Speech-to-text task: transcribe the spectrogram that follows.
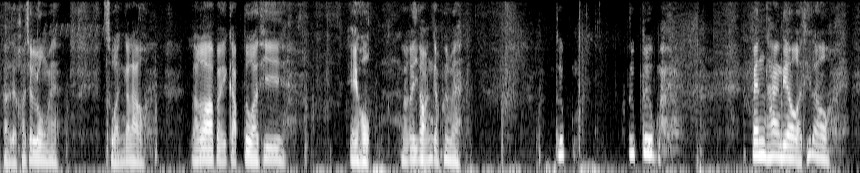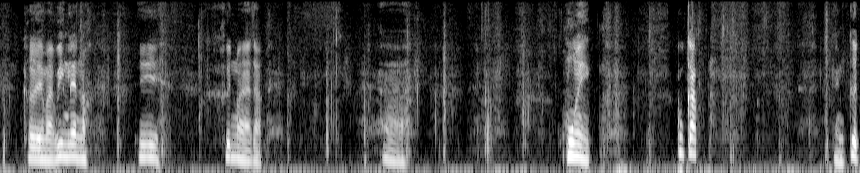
เออเดี๋ยวเขาจะลงมาสวนกับเรา แล้วก็ไปกลับตัวที่ A6 แล้วก็ย้อนกลับขึ้นมาตึ๊บตึ๊บตึ๊บ เป็นทางเดียวกับที่เราเคยมาวิ่งเล่นเนาะที่ขึ้นมาจากห้วยกุกกับแก่งกึด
